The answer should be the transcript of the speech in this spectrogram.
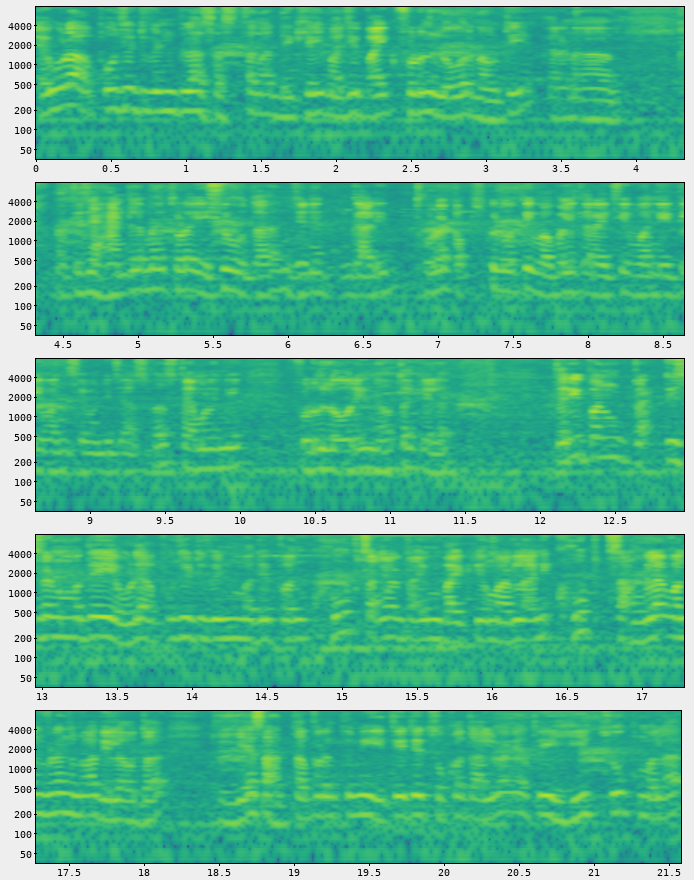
एवढा अपोजिट विंड ब्लास्ट असताना देखील माझी बाईक फोडून लोअर नव्हती. कारण त्याच्या हँडलमध्ये थोडा इश्यू होता. जेणे गाडी थोडा टॉप स्पीड होती वबल करायची वन एटी वन सेवन्टीच्या आसपास. त्यामुळे मी फोडून लोअरिंग नव्हतं केलं. तरी पण प्रॅक्टिस रनमध्ये एवढ्या अपोजिट विंडमध्ये पण खूप चांगला टाईम बाईकने मारला आणि खूप चांगला कॉन्फिडन्स मला दिला होता. की येस आत्तापर्यंत मी इथे ते चुकत आलो आणि आता ही चूक मला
